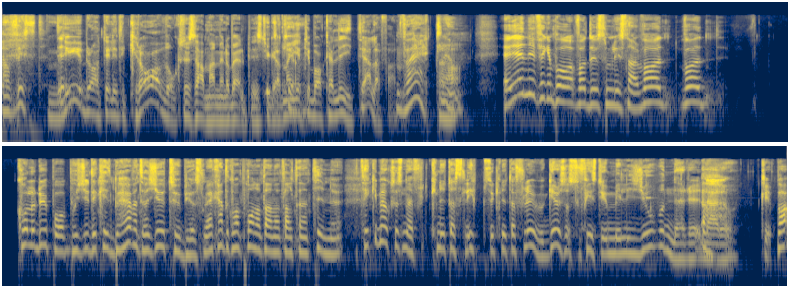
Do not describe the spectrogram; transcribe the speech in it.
Ja, visst. Det är ju bra att det är lite krav också i samband med Nobelpris tycker jag. Att man ger tillbaka lite i alla fall. Verkligen. Ja. Jag är nyfiken på vad du som lyssnar, vad, vad kollar du på? på det kan, behöver inte vara Youtube just men jag kan inte komma på något annat alternativ nu. Jag tänker mig också sån här knyta slips och knyta flugor och så, så finns det ju miljoner lär och klipp. Vad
